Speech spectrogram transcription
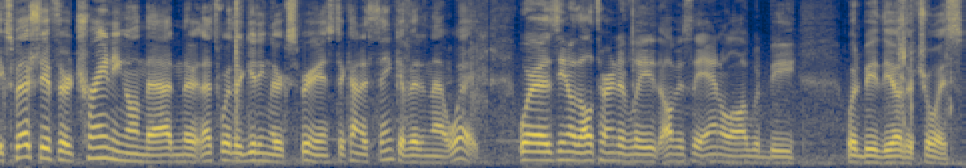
especially if they're training on that and that's where they're getting their experience, to kind of think of it in that way. Whereas you know, alternatively, obviously analog would be would be the other choice.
